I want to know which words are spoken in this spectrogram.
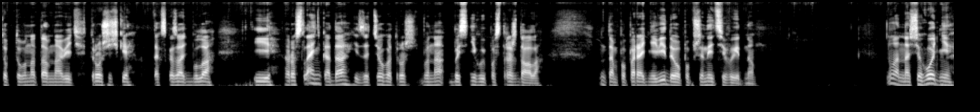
тобто вона там навіть трошечки, так сказати, була і росленька, да? і за цього трош... вона без снігу і постраждала. Ну, Там попереднє відео по пшениці видно. Ну, а на сьогодні,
